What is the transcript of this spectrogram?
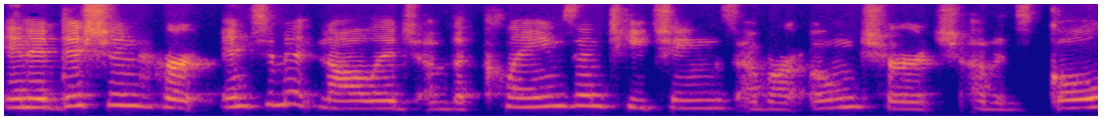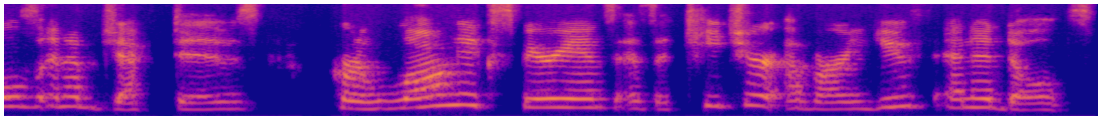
In addition, her intimate knowledge of the claims and teachings of our own church, of its goals and objectives, her long experience as a teacher of our youth and adults,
